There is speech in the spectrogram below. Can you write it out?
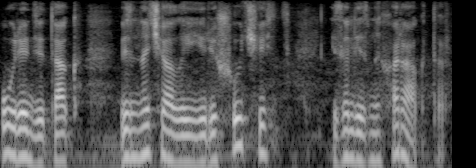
уряді так відзначали її рішучість і залізний характер.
